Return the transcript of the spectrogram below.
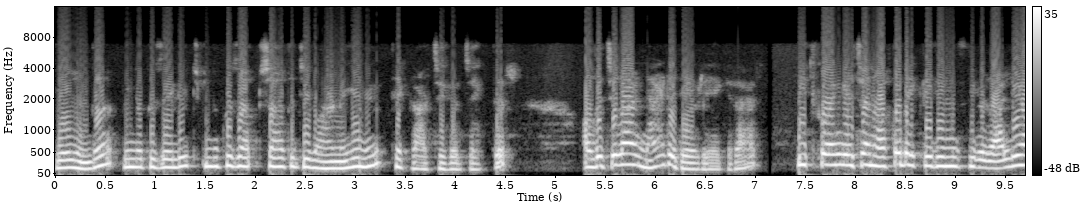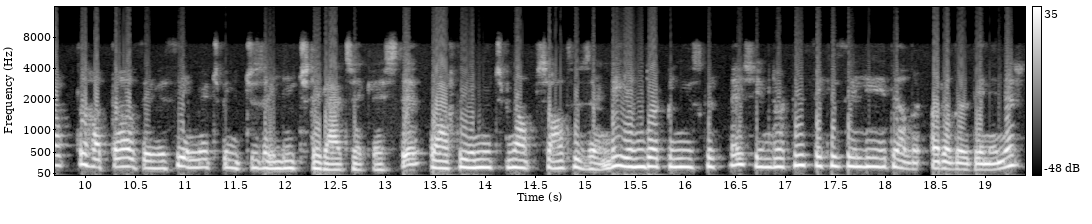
yolunda 1953-1966 civarına yönü tekrar çevirecektir. Alıcılar nerede devreye girer? Bitcoin geçen hafta beklediğimiz gibi rally yaptı. Hatta zirvesi 23.353'te gerçekleşti. Bu hafta 23.066 üzerinde 24.145-24.857 aralığı denenir.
